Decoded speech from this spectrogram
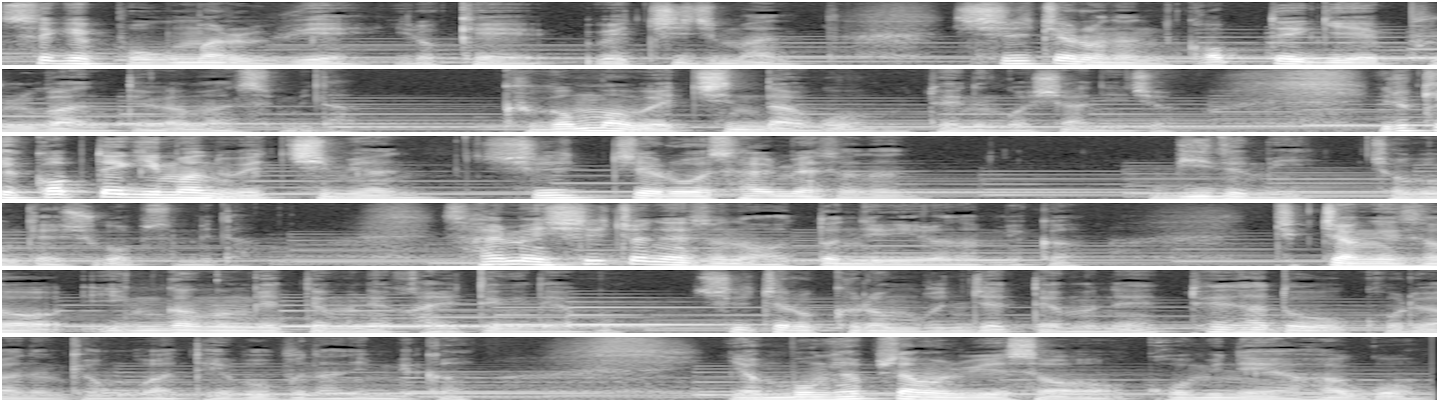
세계 복음화를 위해 이렇게 외치지만 실제로는 껍데기에 불과한 때가 많습니다. 그것만 외친다고 되는 것이 아니죠. 이렇게 껍데기만 외치면 실제로 삶에서는 믿음이 적용될 수가 없습니다. 삶의 실전에서는 어떤 일이 일어납니까? 직장에서 인간관계 때문에 갈등이 되고 실제로 그런 문제 때문에 퇴사도 고려하는 경우가 대부분 아닙니까? 연봉 협상을 위해서 고민해야 하고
